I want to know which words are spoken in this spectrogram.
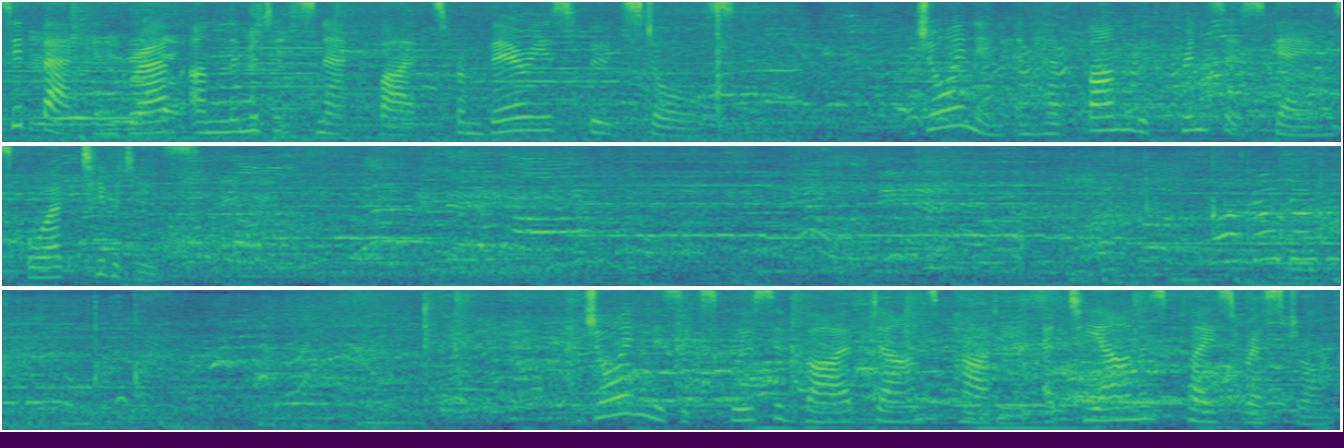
Sit back and grab unlimited snack bites from various food stalls. Join in and have fun with princess games or activities. Join this exclusive vibe dance party at Tiana's Place restaurant.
